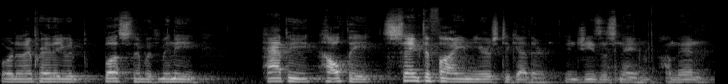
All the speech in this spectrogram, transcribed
Lord, and I pray that you would bless them with many happy, healthy, sanctifying years together. In Jesus' name, amen.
